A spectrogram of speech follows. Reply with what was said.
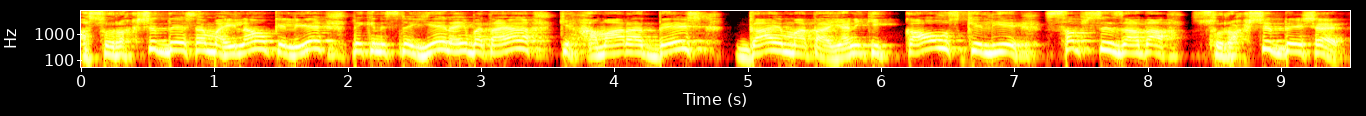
असुरक्षित देश है महिलाओं के लिए, लेकिन इसने ये नहीं बताया कि हमारा देश गाय माता, यानी कि काउस के लिए सबसे ज़्यादा सुरक्षित देश है।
